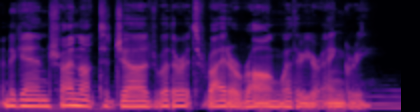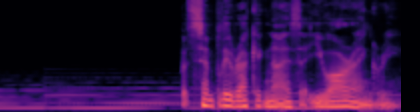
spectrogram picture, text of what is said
And again, try not to judge whether it's right or wrong whether you're angry, but simply recognize that you are angry.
